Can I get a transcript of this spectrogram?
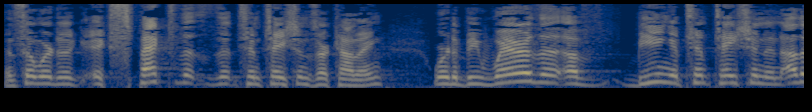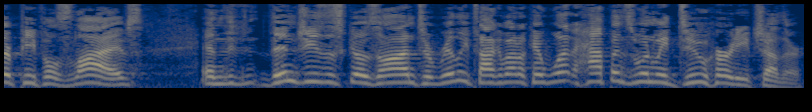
And so we're to expect that, that temptations are coming. We're to beware the, of being a temptation in other people's lives. And th- then Jesus goes on to really talk about okay, what happens when we do hurt each other?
